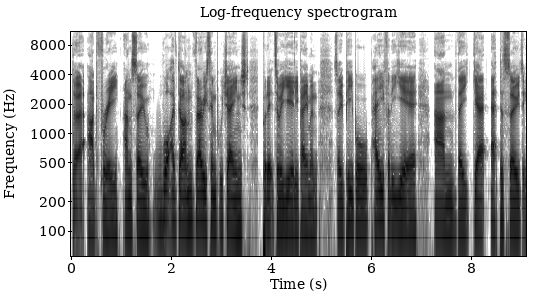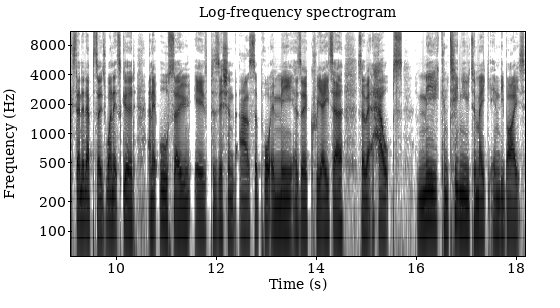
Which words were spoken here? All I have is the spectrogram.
that are ad free. And so, what I've done, very simple changed, put it to a yearly payment. So, people pay for the year and they get episodes, extended episodes when it's good. And it also is positioned as supporting me as a creator. So, it helps me continue to make indie bites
